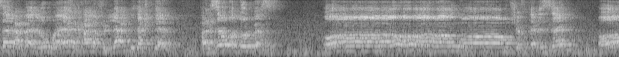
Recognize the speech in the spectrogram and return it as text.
السابع بقى اللي هو آخر حاجة في اللحن ده ختام هنزود دول بس آه شفت أنا إزاي؟ آه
